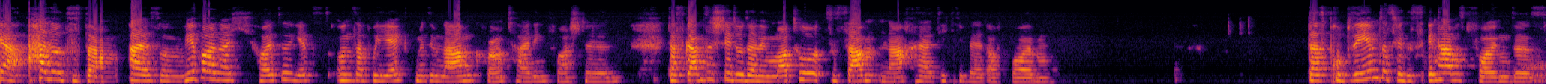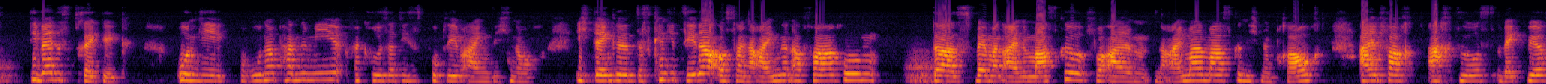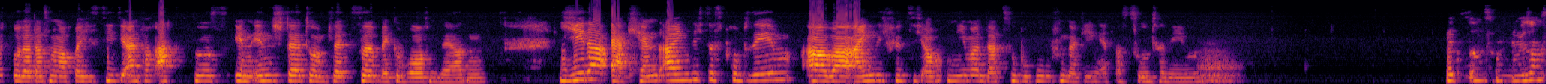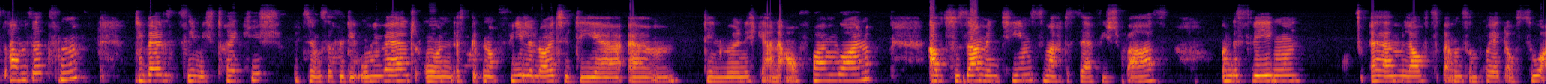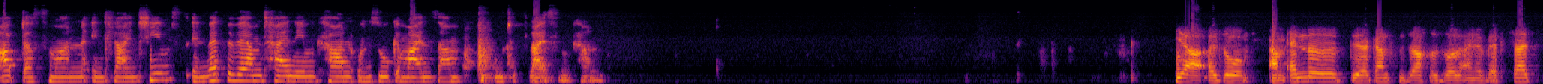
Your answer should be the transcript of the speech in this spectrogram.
Ja, hallo zusammen. Also, wir wollen euch heute jetzt unser Projekt mit dem Namen Crowdtiding vorstellen. Das Ganze steht unter dem Motto Zusammen nachhaltig die Welt aufräumen. Das Problem, das wir gesehen haben, ist folgendes. Die Welt ist dreckig. Und die Corona-Pandemie vergrößert dieses Problem eigentlich noch. Ich denke, das kennt jetzt jeder aus seiner eigenen Erfahrung dass wenn man eine Maske, vor allem eine Einmalmaske, nicht mehr braucht, einfach achtlos wegwirft oder dass man auch welche sieht, die einfach achtlos in Innenstädte und Plätze weggeworfen werden. Jeder erkennt eigentlich das Problem, aber eigentlich fühlt sich auch niemand dazu berufen, dagegen etwas zu unternehmen. Jetzt unseren Lösungsansätzen. Die Welt ist ziemlich dreckig, beziehungsweise die Umwelt, und es gibt noch viele Leute, die ähm, den Müll nicht gerne aufräumen wollen. Aber zusammen in Teams macht es sehr viel Spaß. Und deswegen ähm, läuft es bei unserem Projekt auch so ab, dass man in kleinen Teams in Wettbewerben teilnehmen kann und so gemeinsam Gutes leisten kann. Ja, also am Ende der ganzen Sache soll eine Website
